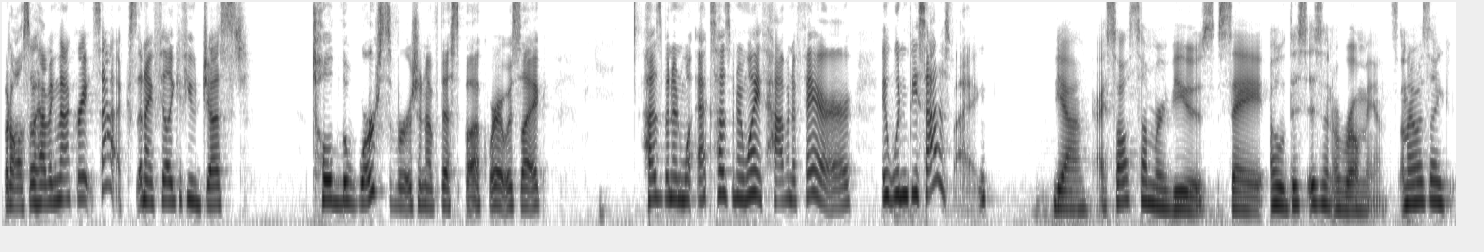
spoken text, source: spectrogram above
but also having that great sex. And I feel like if you just told the worst version of this book where it was like husband and ex-husband and wife have an affair, it wouldn't be satisfying. Yeah, I saw some reviews say, "Oh, this isn't a romance." And I was like,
